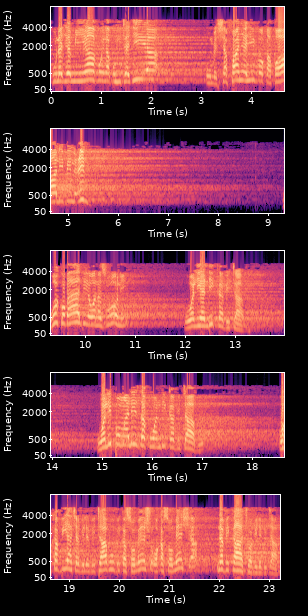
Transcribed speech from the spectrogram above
kuna jamii yako inakuhitajia umeshafanya hivyo ka talibil ilm. Wako baadhi ya wanazuoni waliandika vitabu. Walipomaliza kuandika vitabu wakaviacha vile vitabu vikasomeshwa wakasomesha na vikaachwa vile vitabu.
